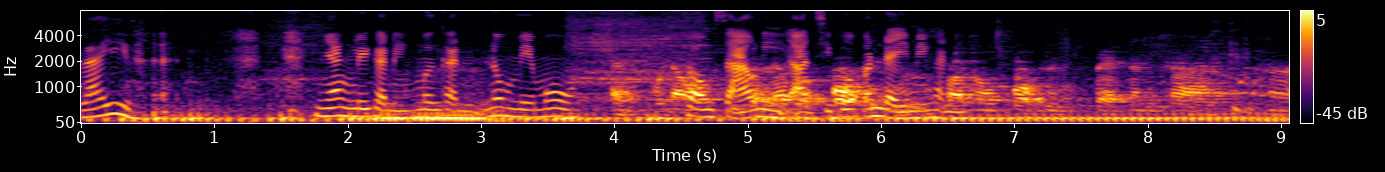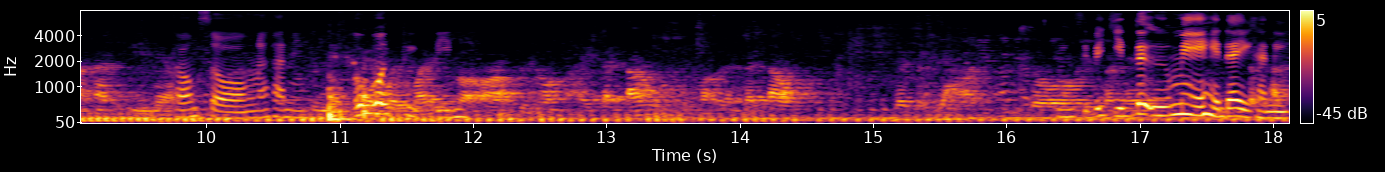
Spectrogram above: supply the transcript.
ไลฟ์ยังเลยค่ะนี่เมืองคันนมเมโมทองสาวนี่อาจสิบ่ปานใดม่ค่ะนี่ท้องสองนะคะนี่โอ้ยถึกตีนยังสิไปกินแตะอื้อแม่ให้ได้ค่ะนี่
